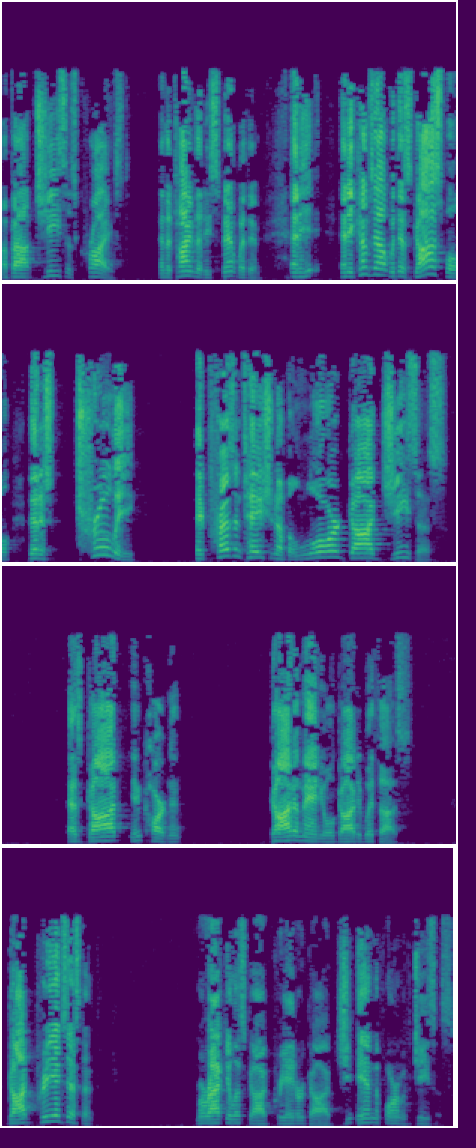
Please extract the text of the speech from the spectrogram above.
about Jesus Christ and the time that he spent with him. And he, and he comes out with this gospel that is truly a presentation of the Lord God Jesus as God incarnate, God Emmanuel, God with us, God pre-existent, miraculous God, creator God, in the form of Jesus.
